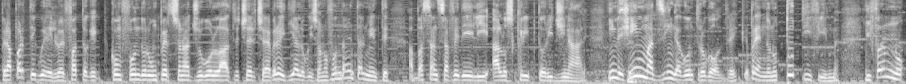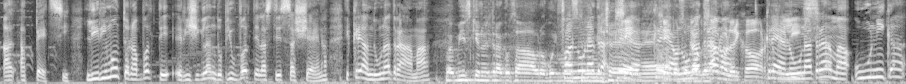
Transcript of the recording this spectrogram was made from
Però a parte quello, e il fatto che confondono un personaggio con l'altro, eccetera, eccetera. Però i dialoghi sono fondamentalmente abbastanza fedeli allo script originale. Invece Sì. in Mazinga contro Goldrake prendono tutti i film, li fanno a, a pezzi, li rimontano a volte riciclando più volte la stessa scena e creando una trama. Poi mischiano il dragosauro con i Fanno mostri una, tra- micene, crea- eh, creano una trama, lo ricordo, creano bellissimo. una trama unica,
